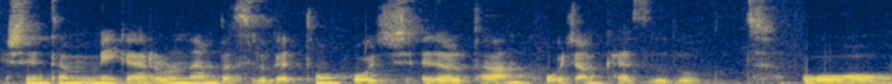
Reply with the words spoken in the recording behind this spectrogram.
És szerintem még erről nem beszélgettünk, hogy egyáltalán hogyan kezdődött a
